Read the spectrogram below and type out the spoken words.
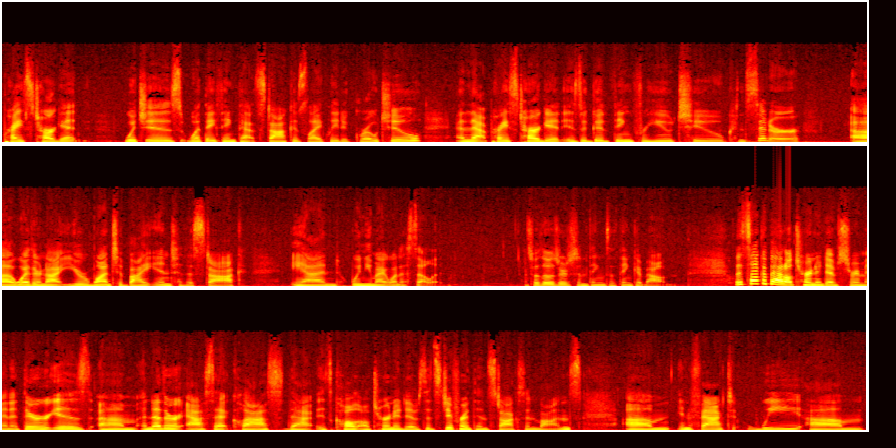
price target, which is what they think that stock is likely to grow to, and that price target is a good thing for you to consider uh, whether or not you want to buy into the stock and when you might want to sell it. So, those are some things to think about. Let's talk about alternatives for a minute. There is um, another asset class that is called alternatives. It's different than stocks and bonds. Um, in fact, we um,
